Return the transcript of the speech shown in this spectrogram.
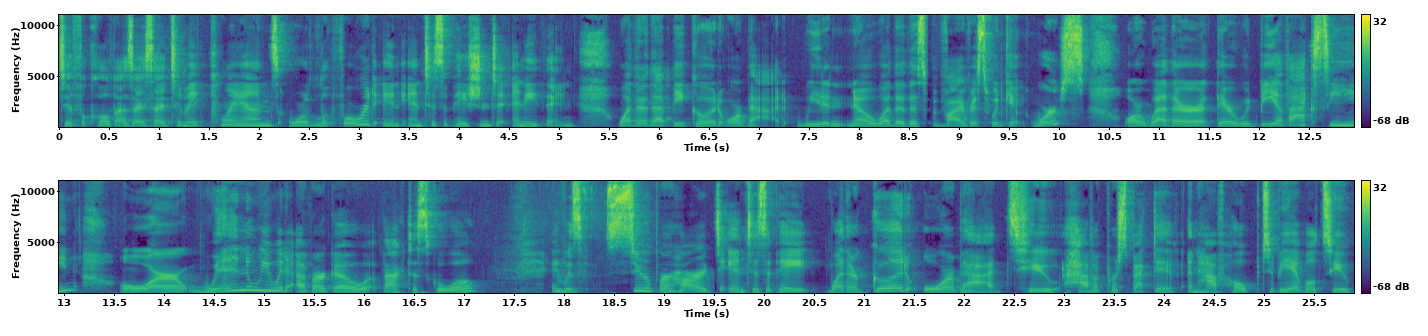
difficult, as I said, to make plans or look forward in anticipation to anything, whether that be good or bad. We didn't know whether this virus would get worse or whether there would be a vaccine or when we would ever go back to school. It was super hard to anticipate whether good or bad, to have a perspective and have hope to be able to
